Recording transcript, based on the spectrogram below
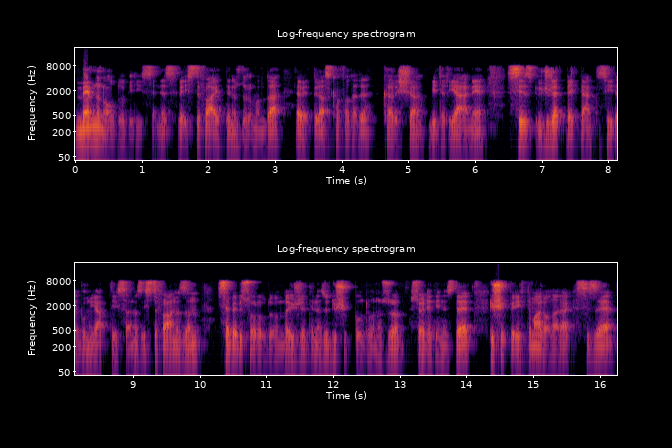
memnun olduğu biriyseniz ve istifa ettiğiniz durumunda evet biraz kafaları karışabilir. Yani siz ücret beklentisiyle bunu yaptıysanız istifanızın sebebi sorulduğunda ücretinizi düşük bulduğunuzu söylediğinizde düşük bir ihtimal olarak size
